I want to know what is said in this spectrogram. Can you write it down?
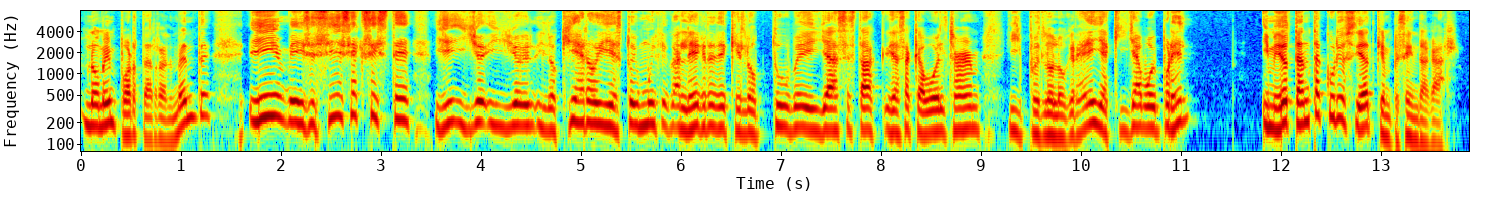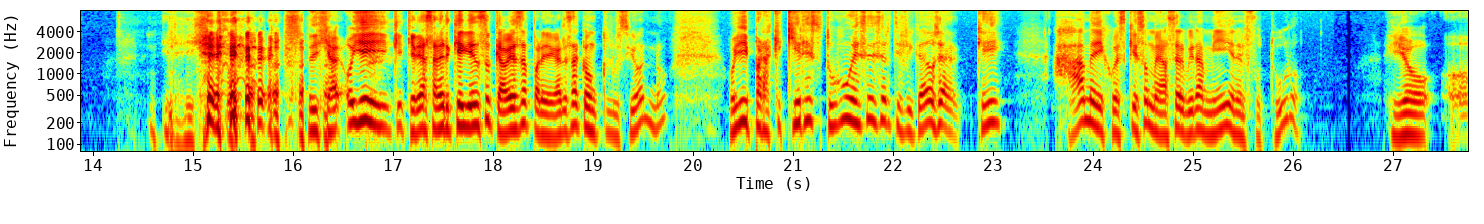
No me importa realmente. Y me dice, sí, sí existe. Y, yo, y yo y lo quiero y estoy muy alegre de que lo obtuve y ya se, está, ya se acabó el term y pues lo logré y aquí ya voy por él. Y me dio tanta curiosidad que empecé a indagar. Y le dije, le dije, oye, y que quería saber qué había en su cabeza para llegar a esa conclusión, ¿no? Oye, ¿y para qué quieres tú ese certificado? O sea, ¿qué? Ah, me dijo, es que eso me va a servir a mí en el futuro. Y yo, "Oh,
